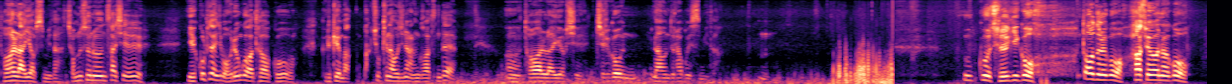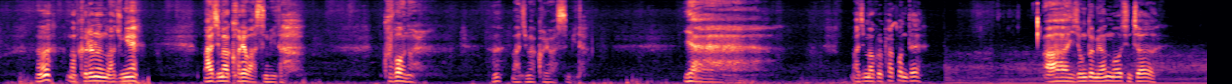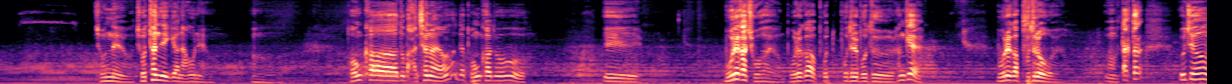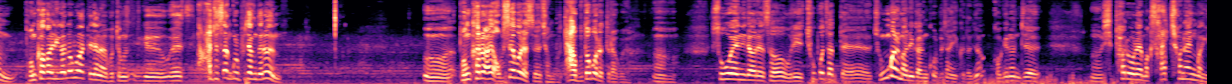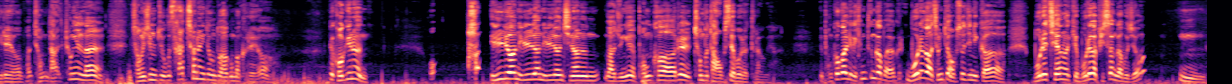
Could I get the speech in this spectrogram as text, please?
더할 나위 없습니다. 점수는 사실 이 골프장이 좀 어려운 것 같아 갖고 그렇게 막, 막 좋게 나오지는 않은 것 같은데 어, 더할 나위 없이 즐거운 라운드를 하고 있습니다. 음. 웃고 즐기고 떠들고 하소연하고 어? 막 그러는 와중에 마지막 거래 왔습니다. 9번홀 어? 마지막 거래 왔습니다. 이야 마지막 걸 8번인데 아이 정도면 뭐 진짜 좋네요. 좋다는 얘기가 나오네요. 어. 벙카도 많잖아요. 근데 벙카도 이 모래가 좋아요. 모래가 보, 보들보들한 게 모래가 부드러워요. 어, 딱딱 요즘 벙커 관리가 너무 핫되잖아요. 보통 그 왜 아주 싼 골프장들은 어, 벙커를 아예 없애버렸어요. 전부 다 묻어버렸더라고요. 어, 소엔이라 그래서 우리 초보자 때 정말 많이 가는 골프장이 있거든요. 거기는 이제 어, 18홀에 막 4천행 막 이래요. 평일날 점심 주고 4천행 정도 하고 막 그래요. 근데 거기는 어, 하, 1년, 1년, 1년 지나는 와중에 벙커를 전부 다 없애버렸더라고요. 이 벙커 관리가 힘든가 봐요. 모래가 점점 없어지니까 모래 채워넣기 모래가 비싼가 보죠. 음.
